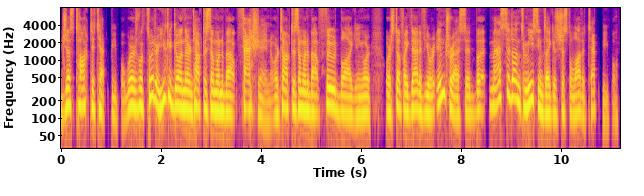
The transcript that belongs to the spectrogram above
just talk to tech people. Whereas with Twitter, you could go in there and talk to someone about fashion or talk to someone about food blogging or or stuff like that if you were interested. But Mastodon to me seems like it's just a lot of tech people.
